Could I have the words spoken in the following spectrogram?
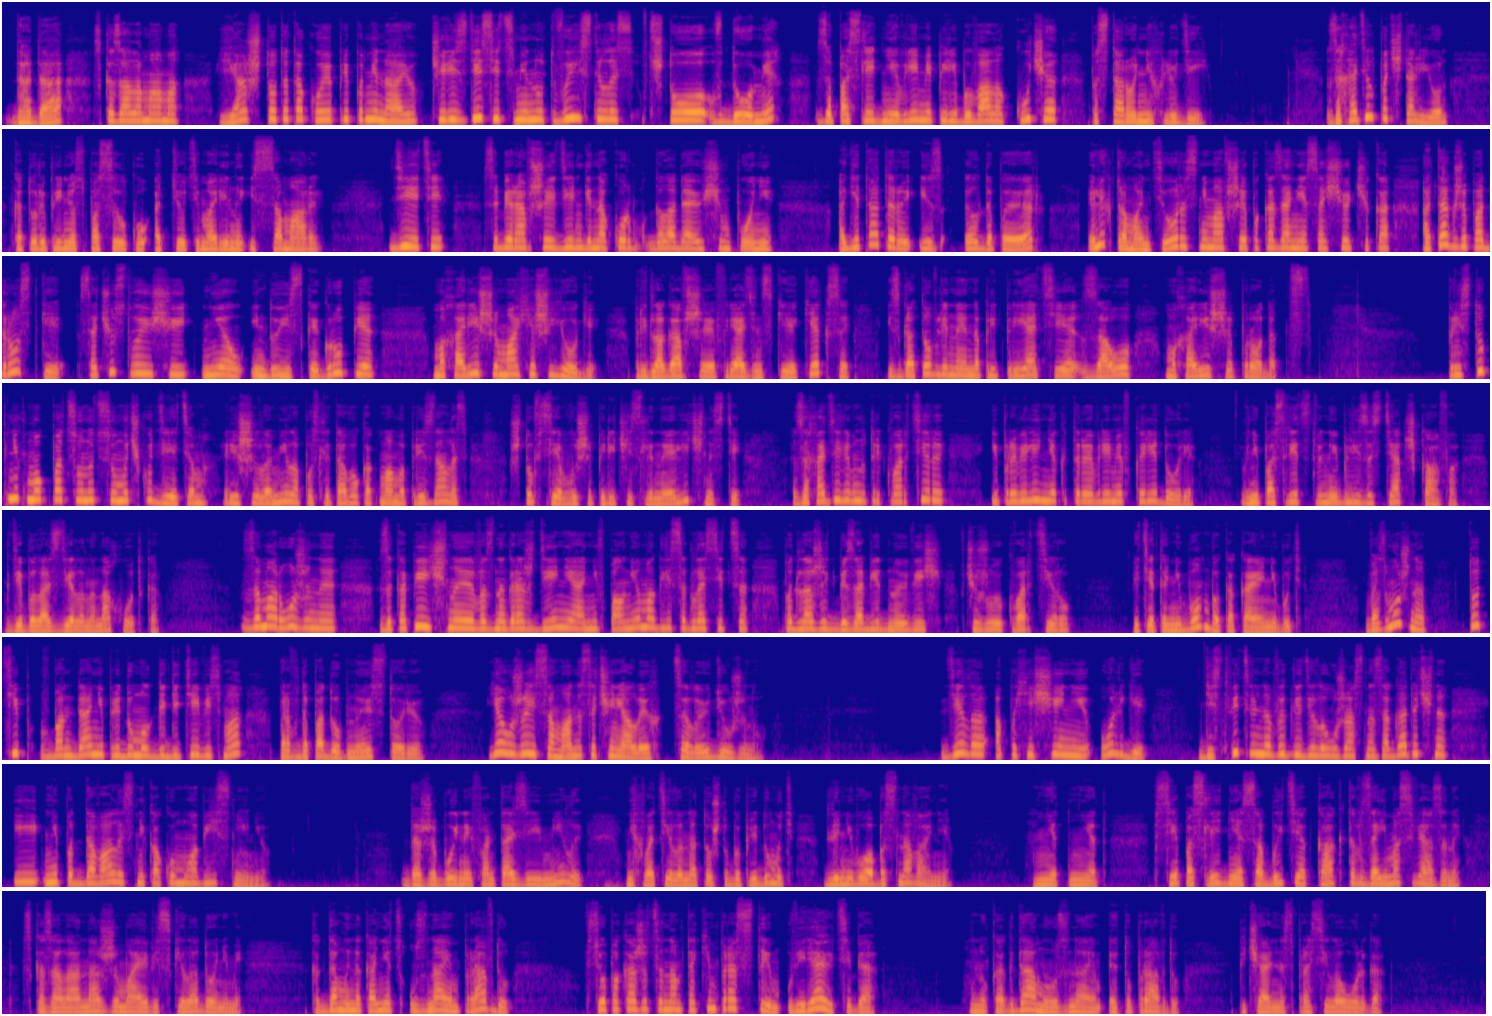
«Да-да», — сказала мама, — «я что-то такое припоминаю». Через десять минут выяснилось, что в доме за последнее время перебывала куча посторонних людей. Заходил почтальон, который принес посылку от тети Марины из Самары, дети, собиравшие деньги на корм голодающим пони, агитаторы из ЛДПР, электромонтеры, снимавшие показания со счетчика, а также подростки, сочувствующие неоиндуистской группе Махариши Махиш-йоги, предлагавшие фрязинские кексы, изготовленные на предприятии ЗАО «Махариши Продактс». «Преступник мог подсунуть сумочку детям», — решила Мила после того, как мама призналась, что все вышеперечисленные личности заходили внутрь квартиры и провели некоторое время в коридоре, в непосредственной близости от шкафа, где была сделана находка. Замороженное, за копеечное вознаграждение они вполне могли согласиться подложить безобидную вещь в чужую квартиру. Ведь это не бомба какая-нибудь. Возможно, тот тип в бандане придумал для детей весьма правдоподобную историю. Я уже и сама насочиняла их целую дюжину. Дело о похищении Ольги действительно выглядело ужасно загадочно и не поддавалось никакому объяснению. Даже буйной фантазии Милы не хватило на то, чтобы придумать для него обоснование. «Нет-нет, все последние события как-то взаимосвязаны», — сказала она, сжимая виски ладонями. «Когда мы, наконец, узнаем правду, все покажется нам таким простым, уверяю тебя». «Но когда мы узнаем эту правду?» — печально спросила Ольга.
